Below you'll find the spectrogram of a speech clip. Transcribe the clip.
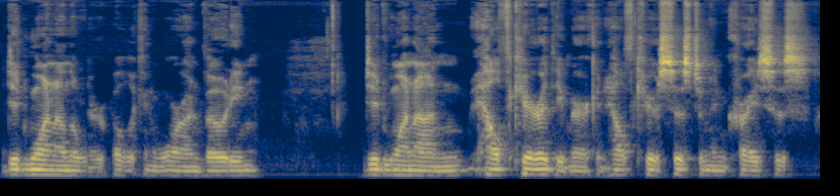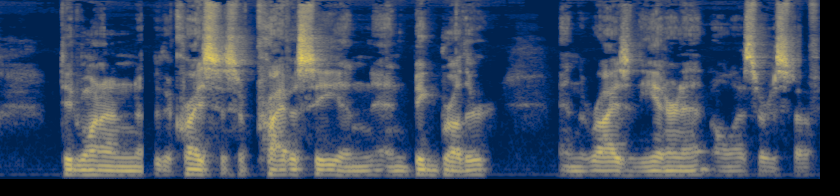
I did one on the Republican war on voting did one on healthcare, the American healthcare system in crisis, did one on the crisis of privacy and, and Big Brother and the rise of the internet and all that sort of stuff.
